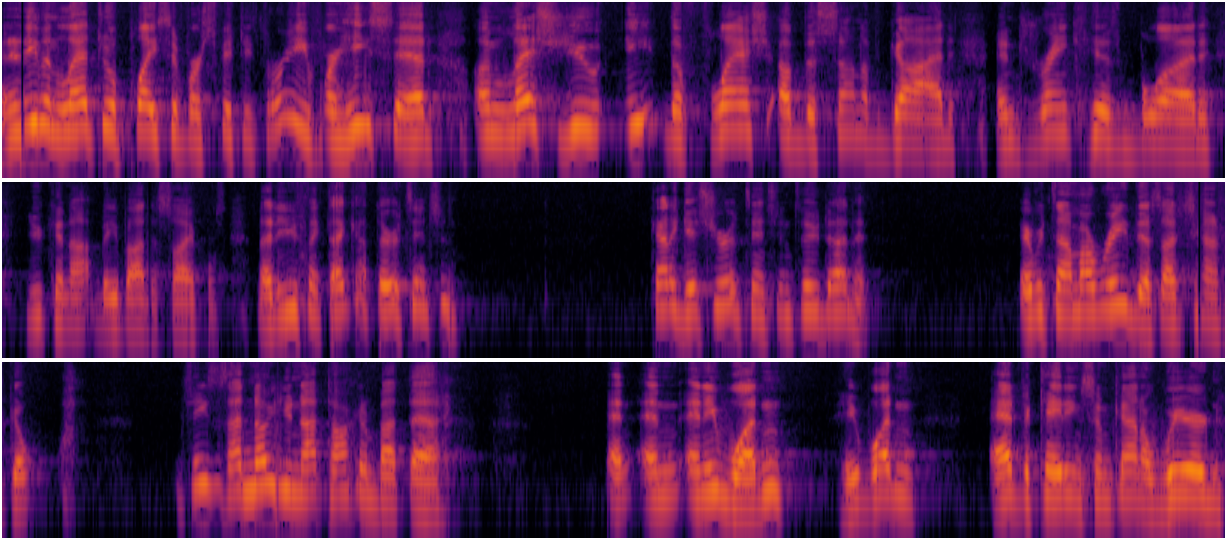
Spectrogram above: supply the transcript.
And it even led to a place in verse 53 where he said, Unless you eat the flesh of the Son of God and drink his blood, you cannot be my disciples. Now, do you think that got their attention? Kind of gets your attention too, doesn't it? Every time I read this, I just kind of go, Jesus, I know you're not talking about that. And, and, and he wasn't. He wasn't advocating some kind of weird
